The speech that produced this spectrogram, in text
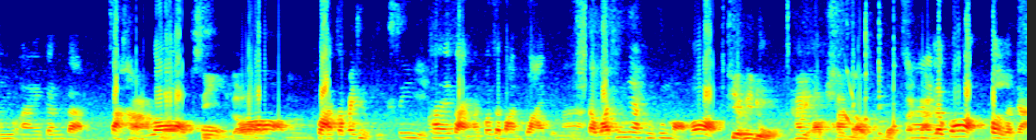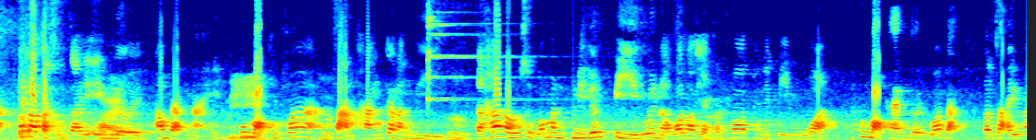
IUI กันแบบ สามสามรอรบอบสี่หกรอบอืม กว่าจะไปถึงอีกซี่ค่าใช้จ่ายมันก็จะบานปลายไปมาก แต่ว่าที่เนี่ยคือคุณหมอก็เทียบให้ดูให้ออปชันเราทั้งหมดแล้วใช่กัน แล้วก็เปิดอะให้เราตัดสินใจเองเลย เอาแบบไหน ดีคุณหมอคิดว่าอืมสามครั้งกำลังดี อืมแต่ถ้าเรารู้สึกว่ามันมีเรื่องปีด้วยเนาะว่าเราอยากจะใช่ คลอดภายในปีวัว คุณหมอแพลนเลยว่าแบบเราจะไอไว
